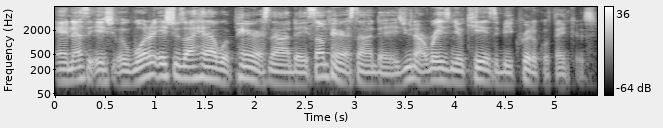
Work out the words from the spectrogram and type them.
And that's the issue. One of the issues I have with parents nowadays, some parents nowadays, you're not raising your kids to be critical thinkers.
